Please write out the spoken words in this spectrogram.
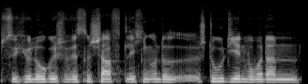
psychologisch-wissenschaftlichen Unter- Studien, wo man dann,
